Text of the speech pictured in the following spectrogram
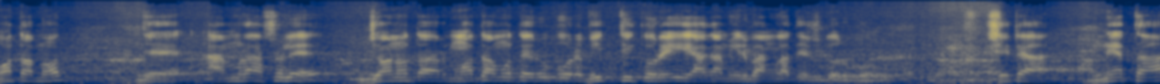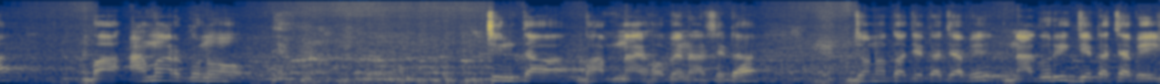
মতামত যে আমরা আসলে জনতার মতামতের উপর ভিত্তি করেই আগামীর বাংলাদেশ গড়ব। সেটা নেতা বা আমার কোনো চিন্তা ভাবনায় হবে না সেটা। জনতা যেটা চাবে, নাগরিক যেটা চাবে, এই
